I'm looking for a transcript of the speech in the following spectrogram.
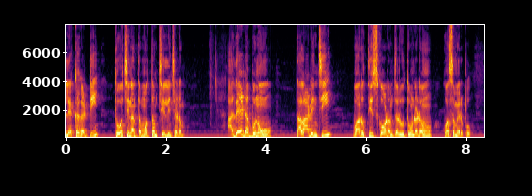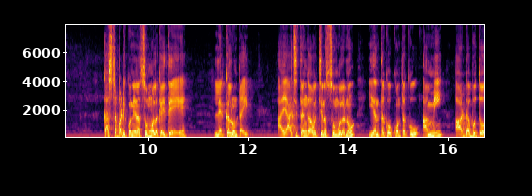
లెక్కగట్టి తోచినంత మొత్తం చెల్లించడం. అదే డబ్బును తలాడించి వారు తీసుకోవడం జరుగుతూ ఉండడం కోసమెరుపు. కష్టపడి కొనిన సొమ్ములకైతే లెక్కలుంటాయి. అయాచితంగా వచ్చిన సొమ్ములను ఎంతకు కొంతకు అమ్మి ఆ డబ్బుతో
